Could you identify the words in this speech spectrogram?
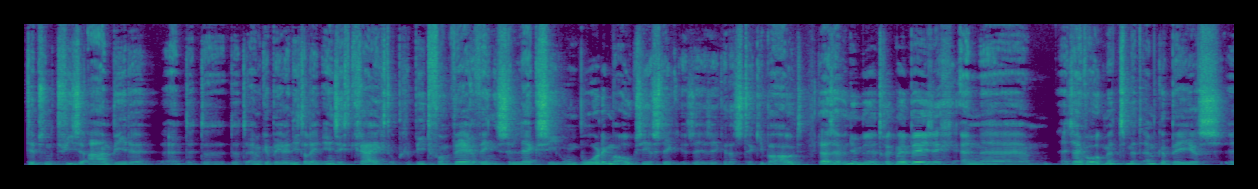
tips en adviezen aanbieden. En dat de, dat de MKB niet alleen inzicht krijgt op gebied van werving, selectie, onboarding, maar ook zeer, zeer zeker dat stukje behoud. Daar zijn we nu druk mee bezig. En, uh, en zijn we ook met, met MKB'ers, uh,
